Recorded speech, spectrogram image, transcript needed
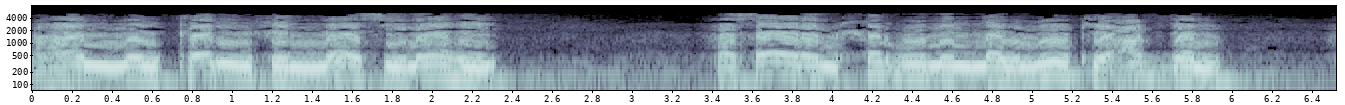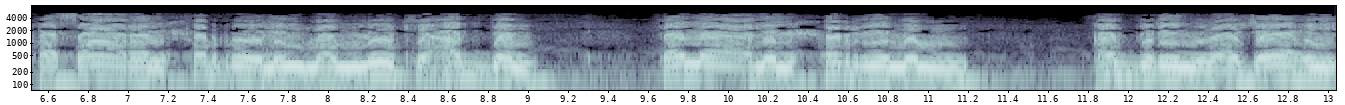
عن منكر في الناس ناهي فصار الحر للمملوك عبدا فصار الحر للمملوك عبدا فما للحر من قدر وجاه.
